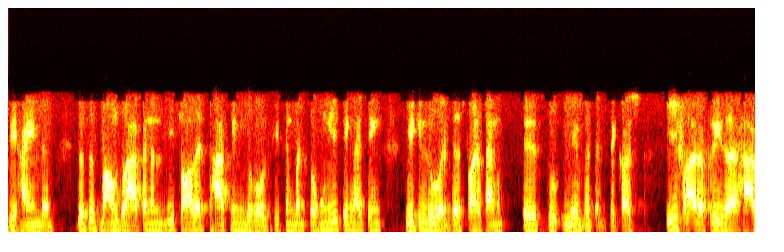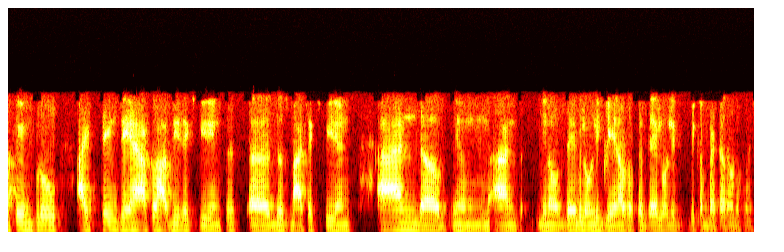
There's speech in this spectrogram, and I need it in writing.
behind them, this is bound to happen. And we saw that happening the whole season. But the only thing I think we can do at this point of time is to live with it because if our referees are, have to improve, I think they have to have these experiences, uh, this match experience, and uh, um, and you know they will only gain out of it. They'll only become better out of it.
